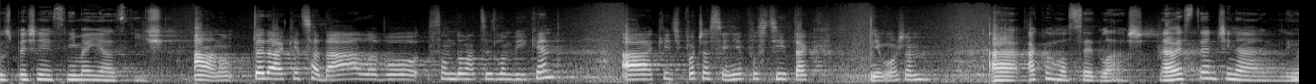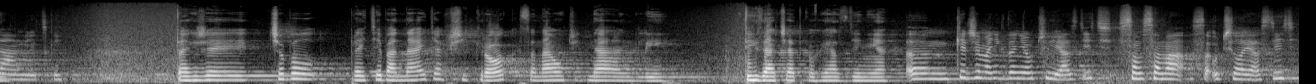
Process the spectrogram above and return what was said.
úspešne s ním aj jazdíš. Áno, teda keď sa dá, lebo som doma cez len víkend a keď počasie nepustí, tak nemôžem. A ako ho sedláš? Na western či na Angliu? Na anglicky. Takže čo bol pre teba najťažší krok sa naučiť na Anglii v tých začiatkoch jazdenia? Um, keďže ma nikto neučil jazdiť, som sama sa učila jazdiť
